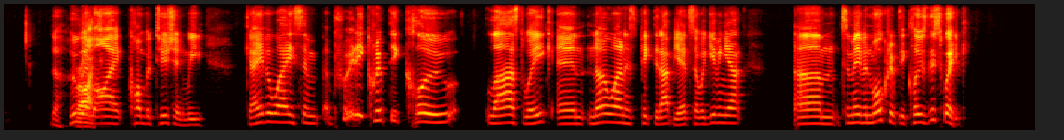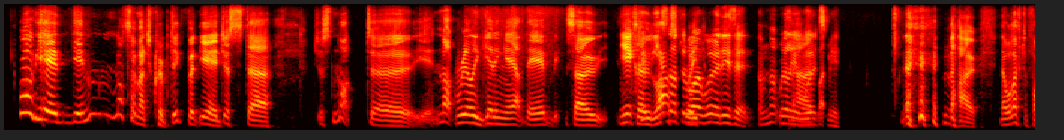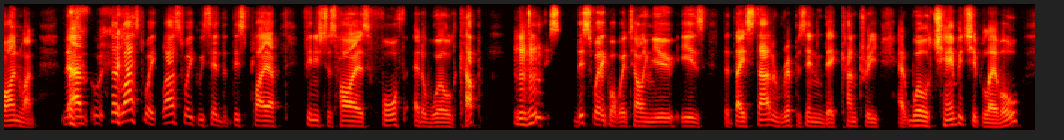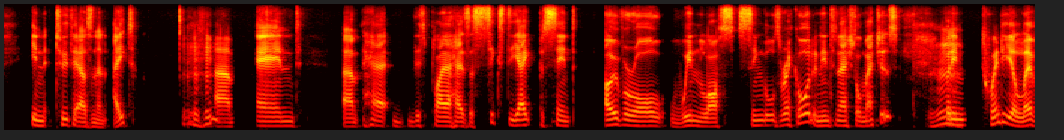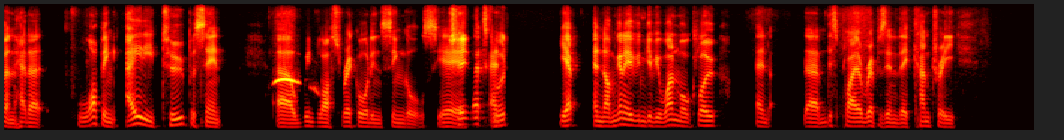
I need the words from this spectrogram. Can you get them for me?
the Who right. Am I competition. We gave away some a pretty cryptic clue last week, and no one has picked it up yet. So we're giving out um, some even more cryptic clues this week. Well, yeah, yeah, not so much cryptic, but yeah, just uh, just not uh, yeah, not really getting out there. So yeah, so last not the week, right word, is it? I'm not really a wordsmith. no, no, we'll have to find one. Um, so last week, last week we said that this player finished as high as fourth at a World Cup. Mm-hmm. This, this, week, what we're telling you is that they started representing their country at World Championship level in 2008. Mm-hmm. Um, and um, ha- this player has a 68% overall win loss singles record in international matches, mm-hmm. but in 2011 had a whopping 82% uh, win loss record in singles. Yeah, Gee, that's and, good. Yep, and I'm going to even give you one more clue. And um, this player represented their country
